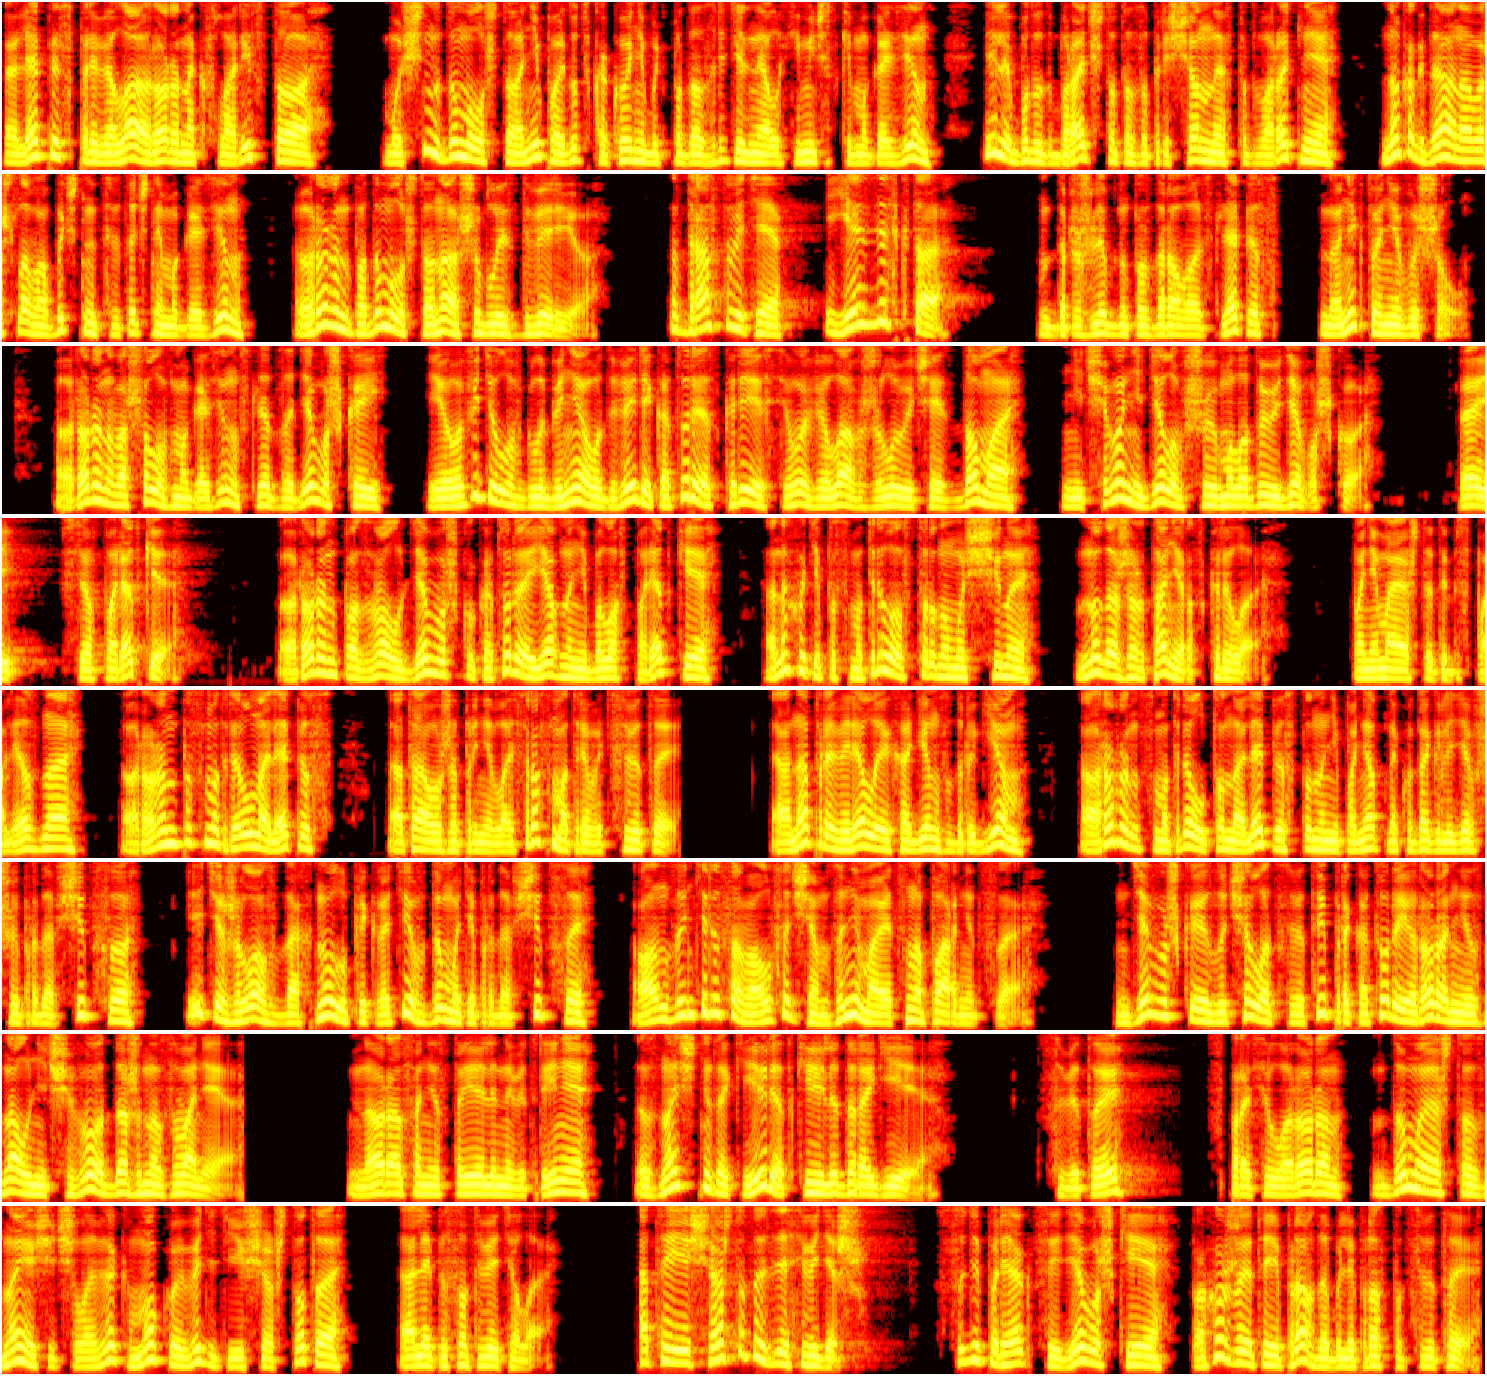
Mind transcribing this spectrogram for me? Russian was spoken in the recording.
Ляпис привела Рорана к флористу. Мужчина думал, что они пойдут в какой-нибудь подозрительный алхимический магазин или будут брать что-то запрещенное в подворотне, но когда она вошла в обычный цветочный магазин, Роран подумал, что она ошиблась дверью. «Здравствуйте, есть здесь кто?» Дружелюбно поздоровалась Ляпис, но никто не вышел. Роран вошел в магазин вслед за девушкой и увидел в глубине у двери, которая, скорее всего, вела в жилую часть дома, ничего не делавшую молодую девушку. «Эй, всё в порядке?» Роран позвал девушку, которая явно не была в порядке. Она хоть и посмотрела в сторону мужчины, но даже рта не раскрыла. Понимая, что это бесполезно, Роран посмотрел на Ляпис, а та уже принялась рассматривать цветы. Она проверяла их один за другим, а Роран смотрел то на Ляпис, то на непонятно куда глядевшую продавщицу, и тяжело вздохнул, прекратив думать о продавщице, он заинтересовался, чем занимается напарница. Девушка изучала цветы, про которые Роран не знал ничего, даже названия. Но раз они стояли на витрине, значит не такие редкие или дорогие. «Цветы?» – спросил Роран, думая, что знающий человек мог увидеть еще что-то, а Лепис ответила. «А ты еще что-то здесь видишь?» Судя по реакции девушки, похоже, это и правда были просто цветы.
